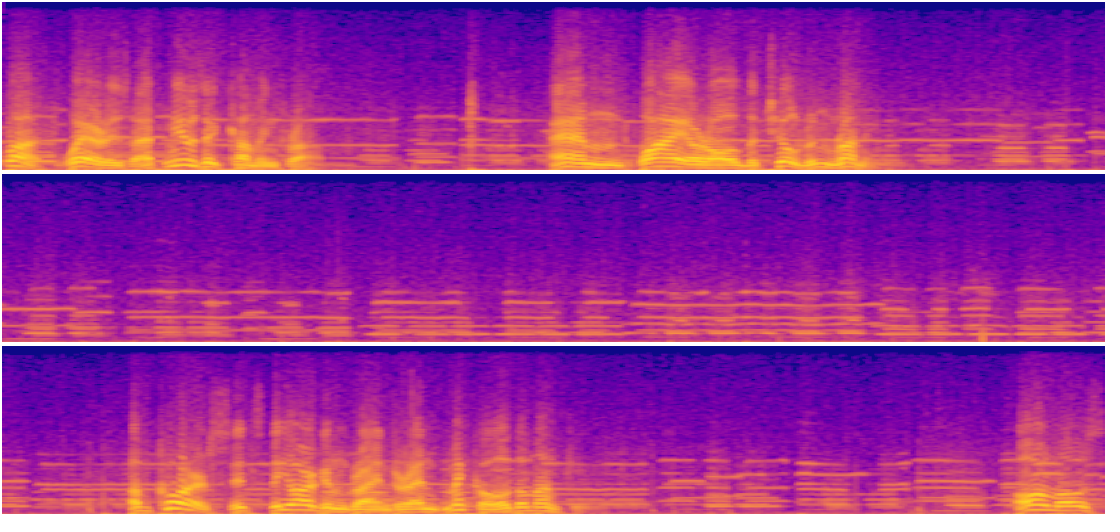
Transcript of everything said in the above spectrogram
But where is that music coming from? And why are all the children running? Of course, it's the organ grinder and Miko the monkey. Almost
